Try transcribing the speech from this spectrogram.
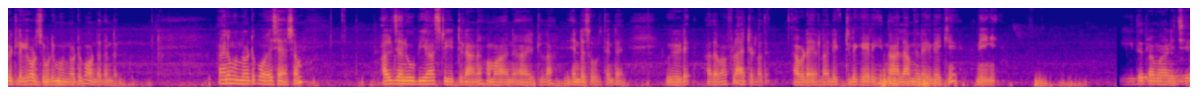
വീട്ടിലേക്ക് കുറച്ചുകൂടി മുന്നോട്ട് പോകേണ്ടതുണ്ട്. അങ്ങനെ മുന്നോട്ട് പോയ ശേഷം അൽ ജനൂബിയ സ്ട്രീറ്റിലാണ് ഒമാൻ ആയിട്ടുള്ള എന്റെ സുഹൃത്തിന്റെ വീട് അഥവാ ഫ്ലാറ്റ് ഉള്ളത്. അവിടെയുള്ള ലിഫ്റ്റിൽ കയറി നാലാം നിലയിലേക്ക് നീങ്ങി. ഇത് പ്രമാണിച്ച്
